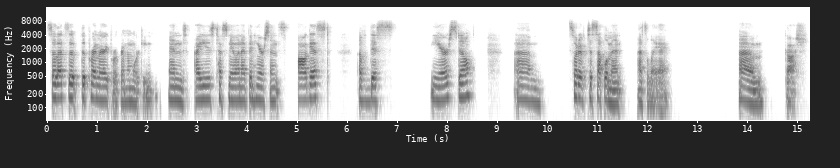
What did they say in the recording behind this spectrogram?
So that's the, the primary program I'm working. And I use Test-New, and I've been here since August of this year still, um, sort of to supplement SLAA. Um, gosh.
